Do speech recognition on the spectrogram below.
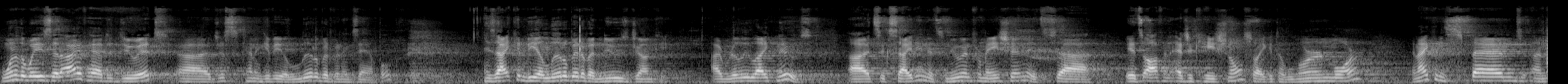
One of the ways that I've had to do it, uh, just to kind of give you a little bit of an example, is I can be a little bit of a news junkie. I really like news. Uh, it's exciting, it's new information, it's, uh, it's often educational, so I get to learn more. And I can spend an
